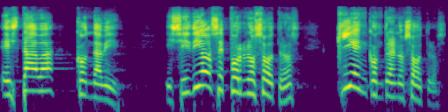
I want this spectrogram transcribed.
estaba con David. Y si Dios es por nosotros, ¿quién contra nosotros?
